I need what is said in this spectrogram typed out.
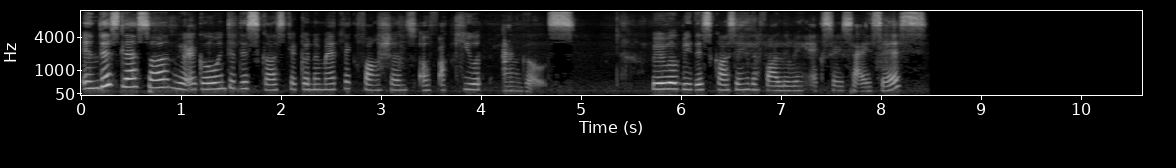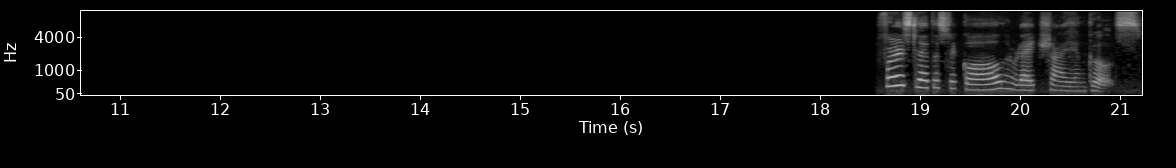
In this lesson, we are going to discuss trigonometric functions of acute angles. We will be discussing the following exercises. First, let us recall right triangles.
